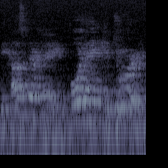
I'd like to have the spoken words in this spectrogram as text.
because of their faith, or they endured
